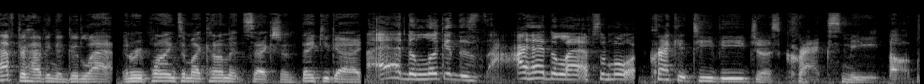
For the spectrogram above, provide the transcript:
After having a good laugh and replying to my comment section, thank you guys. I had to look at this, I had to laugh some more. Crackit TV just cracks me up.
